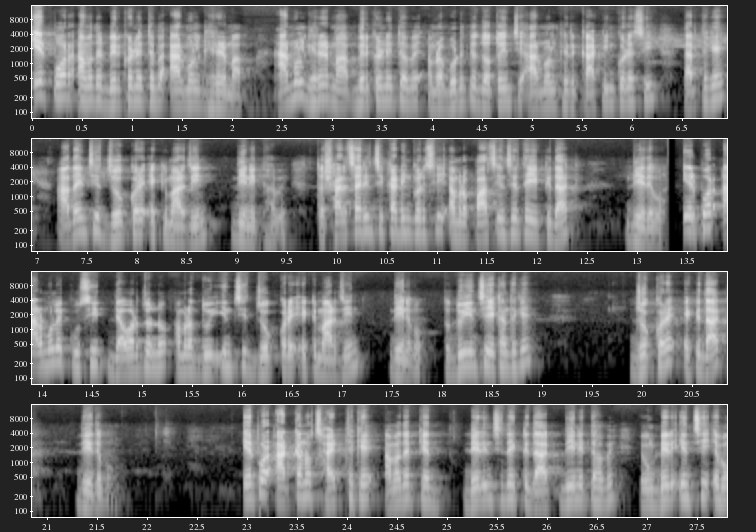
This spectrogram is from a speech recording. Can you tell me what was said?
এরপর আমাদের বের করে নিতে হবে আরমোল ঘেরের মাপ। আরমোল ঘেরের মাপ বের করে নিতে হবে, আমরা বডিতে যত ইঞ্চি আরমোল ঘেরের কাটিং করেছি, তার থেকে আধা ইঞ্চি যোগ করে একটি মার্জিন দিয়ে নিতে হবে। তো সাড়ে চার ইঞ্চি কাটিং করেছি, আমরা পাঁচ ইঞ্চিতে একটি দাগ দিয়ে দেব। এরপর আরমোলে কুচি দেওয়ার জন্য আমরা দুই ইঞ্চি যোগ করে একটি মার্জিন দিয়ে নেব। তো দুই ইঞ্চি এখান থেকে যোগ করে একটি দাগ দিয়ে দেব। এরপর আটকানো সাইড থেকে আমাদেরকে দেড় ইঞ্চিতে একটি দাগ দিয়ে নিতে হবে এবং দেড় ইঞ্চি এবং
